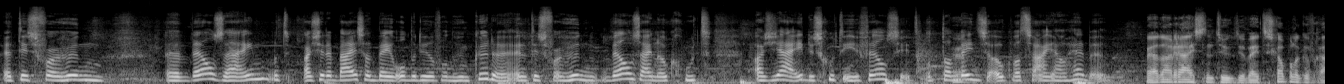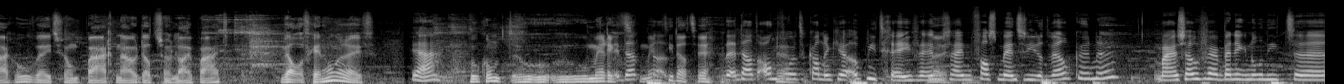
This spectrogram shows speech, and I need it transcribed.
het is voor hun uh, welzijn. Want als je erbij staat, ben je onderdeel van hun kudde. En het is voor hun welzijn ook goed als jij dus goed in je vel zit. Want dan weten ze ook wat ze aan jou hebben. Ja, dan rijst natuurlijk de wetenschappelijke vraag: hoe weet zo'n paard nou dat zo'n luipaard wel of geen honger heeft? Ja. Hoe, komt, hoe, hoe, merkt, dat, hoe merkt hij dat? Ja. Dat antwoord kan ik je ook niet geven. En er zijn vast mensen die dat wel kunnen. Maar zover ben ik nog niet, uh,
